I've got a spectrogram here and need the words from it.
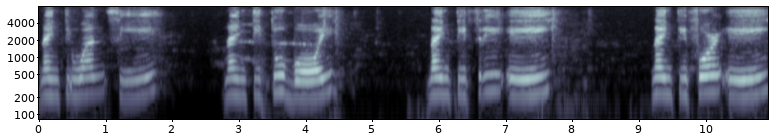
91C, 92 boy, 93A, 94A,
